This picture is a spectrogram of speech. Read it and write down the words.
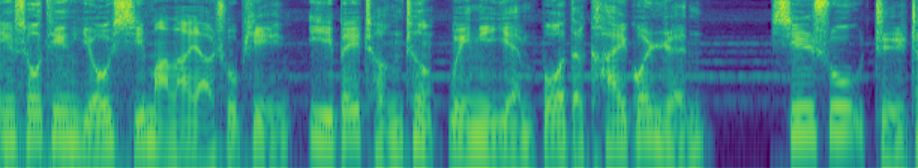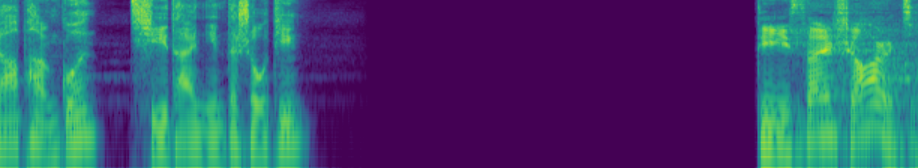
迎收听由喜马拉雅出品、一杯橙橙为你演播的《开关人》新书《纸扎判官》，期待您的收听。第三十二集，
